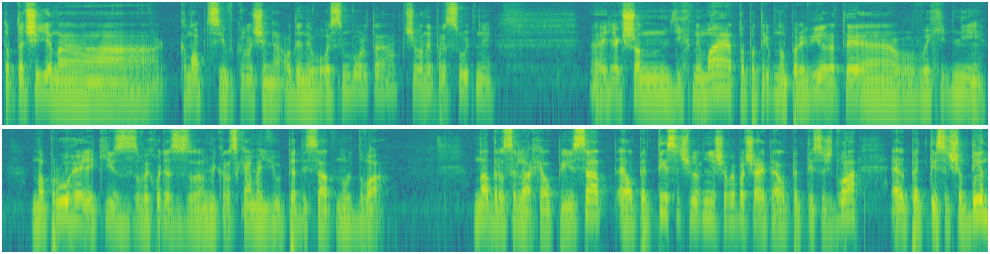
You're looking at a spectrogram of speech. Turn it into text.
Тобто, чи є на кнопці включення 1,8 вольта, чи вони присутні. Е, Якщо їх немає, то потрібно перевірити вихідні напруги, які виходять з мікросхеми U5002. На дреселях L50, L5000, верніше, вибачайте, L5002, L5001,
